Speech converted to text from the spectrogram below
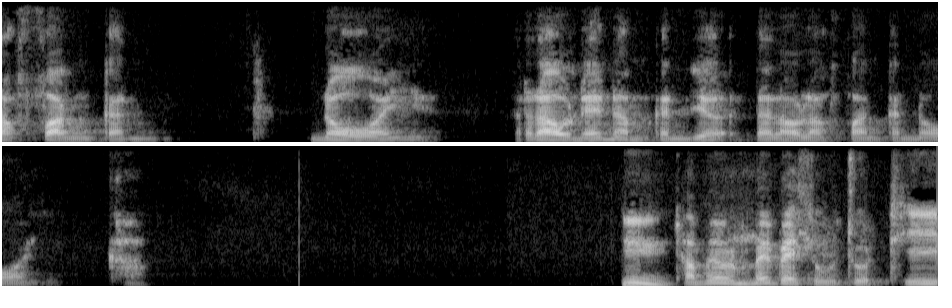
รับฟังกันน้อย เราแนะนำกันเยอะแต่เรารับฟังกันน้อยครับ อืมทำให้มันไม่ไปสู่จุดที่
